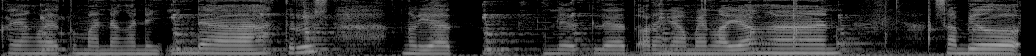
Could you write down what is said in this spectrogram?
kayak ngeliat pemandangan yang indah. Terus ngeliat ngeliat-liat orang yang main layangan. Sambil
